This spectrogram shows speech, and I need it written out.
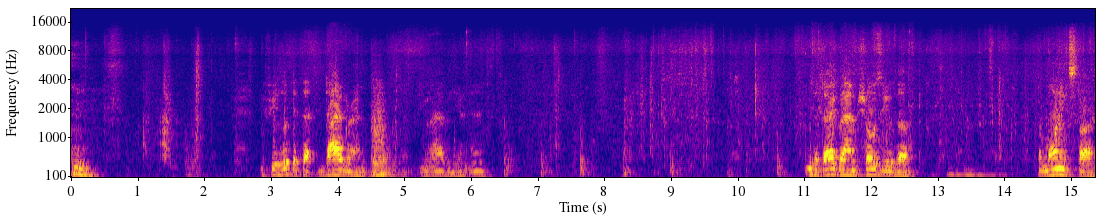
if you look at that diagram that you have in your hand, the diagram shows you the the morning star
